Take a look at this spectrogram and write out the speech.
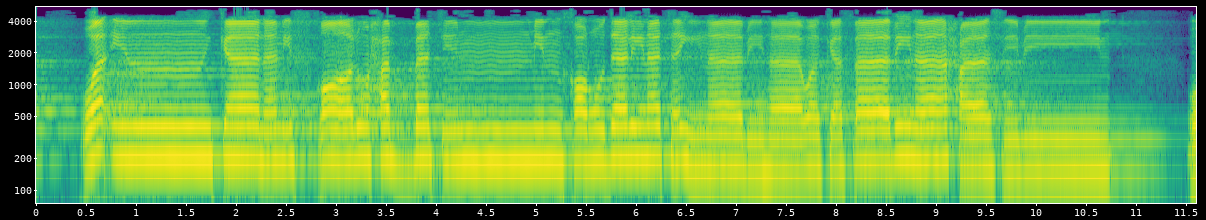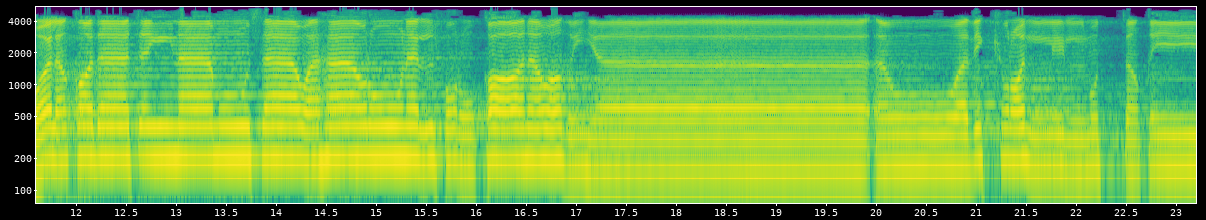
وإن كان مثقال حبة من خردل نتينا بها وكفى بنا حاسبين ولقد آتينا موسى وهارون الفرقان وضياء وذكرا للمتقين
